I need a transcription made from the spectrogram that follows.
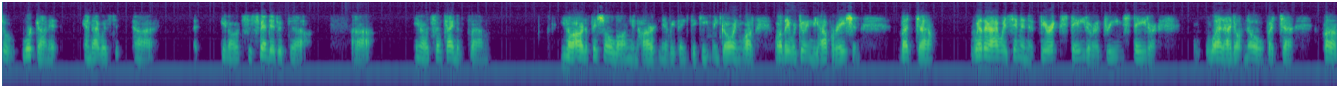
to work on it, and I was, uh, you know, suspended with, uh, uh, you know, some kind of, um, you know, artificial lung and heart and everything to keep me going while while they were doing the operation. But uh, whether I was in an etheric state or a dream state or what, I don't know. But uh, uh,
